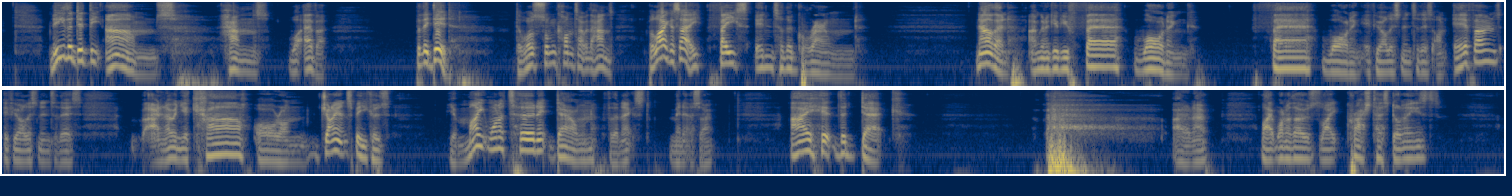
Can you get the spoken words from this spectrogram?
Neither did the arms, hands, whatever. But they did. There was some contact with the hands. But like I say, face into the ground. Now then, I'm going to give you fair warning fair warning if you are listening to this on earphones, if you are listening to this, I don't know, in your car or on giant speakers, you might want to turn it down for the next minute or so. I hit the deck. I don't know. like one of those like crash test dummies,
